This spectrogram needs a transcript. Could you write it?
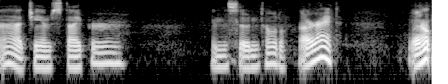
Ah, GM Sniper. And the Soden Total. Alright. Well,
